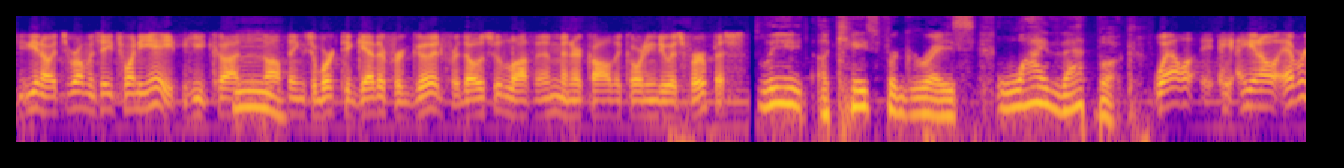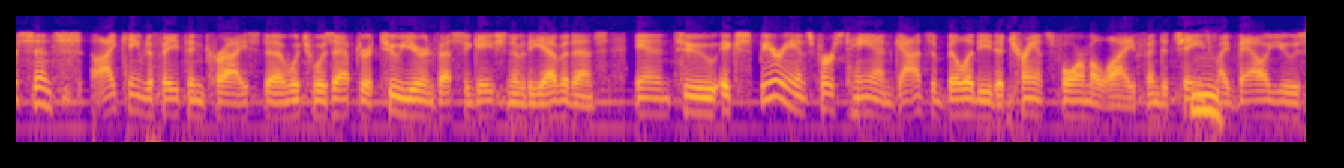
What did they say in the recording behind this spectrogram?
you know, it's Romans 8:28. He causes mm. all things to work together for good for those who love Him and are called according to His purpose. Lee, a case for grace. Why that book? Well, you know, ever since I came to faith in Christ, uh, which was after a two-year investigation of the evidence, and to experience firsthand God's ability to transform a life and to change mm. my values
